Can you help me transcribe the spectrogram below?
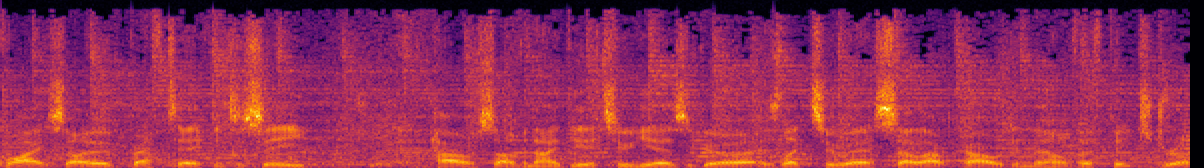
Quite sort of breathtaking to see how sort of an idea two years ago has led to a sellout crowd in the Holmfirth Picturedrome.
